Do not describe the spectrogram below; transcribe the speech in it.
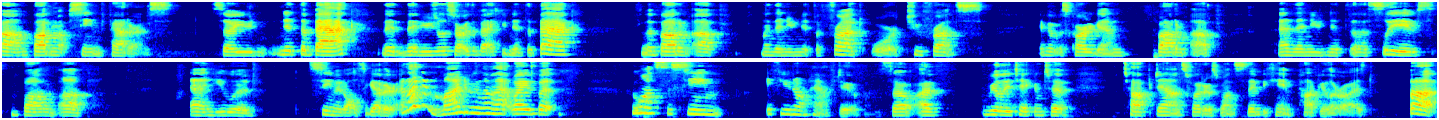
um, bottom up seamed patterns. So you knit the back. They usually start with the back. You knit the back from the bottom up, and then you knit the front or two fronts. If it was cardigan, bottom up, and then you knit the sleeves bottom up, and you would seam it all together. And I didn't mind doing them that way, but who wants to seam if you don't have to? So I've really taken to top down sweaters once they became popularized. But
